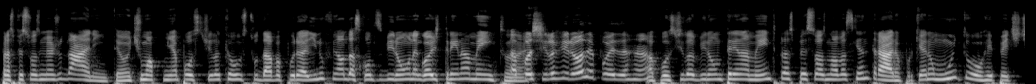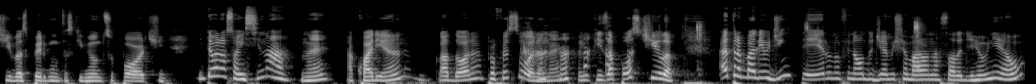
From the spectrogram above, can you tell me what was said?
para as pessoas me ajudarem. Então eu tinha uma minha apostila que eu estudava por ali, no final das contas virou um negócio de treinamento, né? A apostila virou depois, aham. A apostila virou um treinamento para as pessoas novas que entraram, porque eram muito repetitivas as perguntas que vinham do suporte. Então era só ensinar, né? Aquariano adora professora, né? Eu fiz a apostila. Aí eu trabalhei o dia inteiro, no final do dia me chamaram na sala de reunião,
